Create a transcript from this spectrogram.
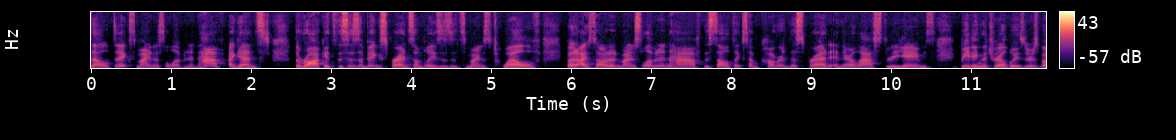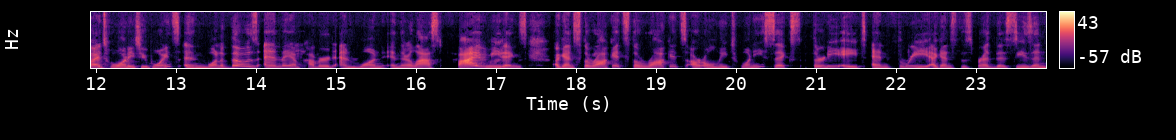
Celtics minus 11 and a half mm-hmm. against the Rockets. This is a big spread. Some places it's minus 12, but I saw it at minus 11 and a half. The Celtics have covered the spread in their last three games, beating the Trailblazers by 22 points in one of those, and they have mm-hmm. covered and won in their last five meetings against the Rockets. The Rockets are only 26, 38, and 3 against the spread this season,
